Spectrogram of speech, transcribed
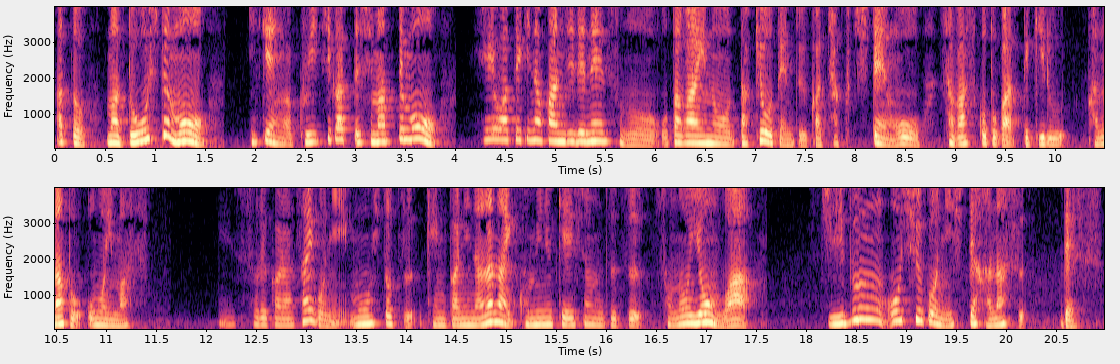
あと、まあどうしても意見が食い違ってしまっても、平和的な感じでね、そのお互いの妥協点というか着地点を探すことができるかなと思います。それから最後にもう一つ喧嘩にならないコミュニケーションずつその4は自分を主語にして話すです。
